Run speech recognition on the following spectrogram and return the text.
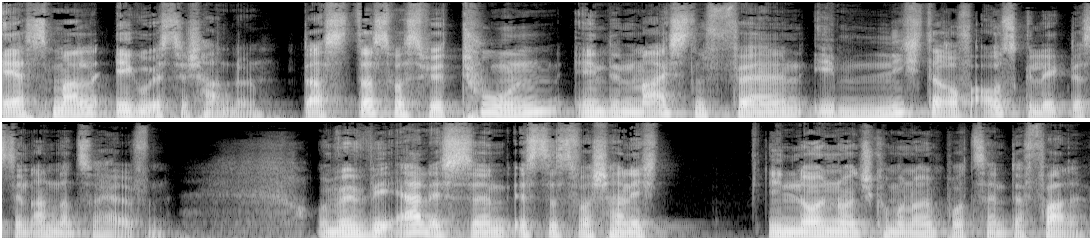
erstmal egoistisch handeln. Dass das, was wir tun, in den meisten Fällen eben nicht darauf ausgelegt ist, den anderen zu helfen. Und wenn wir ehrlich sind, ist das wahrscheinlich in 99,9 Prozent der Fall.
